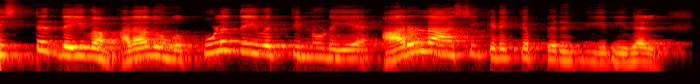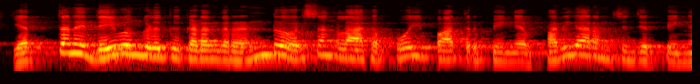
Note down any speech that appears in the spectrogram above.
இஷ்ட தெய்வம் அதாவது உங்கள் குல தெய்வத்தினுடைய அருளாசி கிடைக்கப் பெறுகிறீர்கள். எத்தனை தெய்வங்களுக்கு கடந்த ரெண்டு வருஷங்களாக போய் பார்த்துருப்பீங்க பரிகாரம் செஞ்சுருப்பீங்க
